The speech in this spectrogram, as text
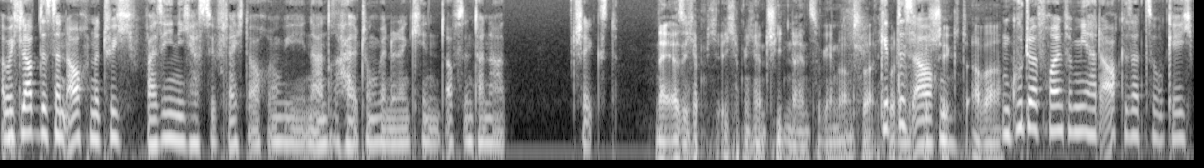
Aber ich glaube, dass dann auch natürlich, weiß ich nicht, hast du vielleicht auch irgendwie eine andere Haltung, wenn du dein Kind aufs Internat schickst. Nee, also ich habe mich, ich hab mich entschieden, dahin zu gehen. Bei uns war, ich Gibt wurde es auch. geschickt, aber Ein guter Freund von mir hat auch gesagt, so, okay, ich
